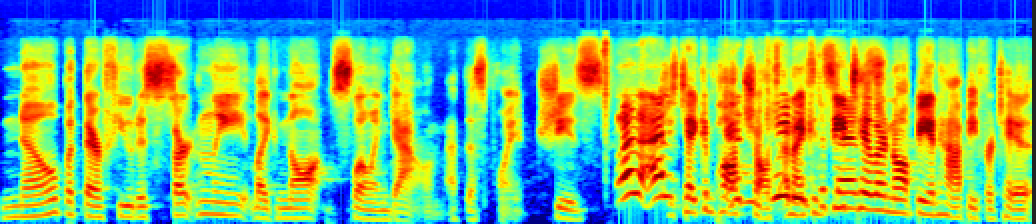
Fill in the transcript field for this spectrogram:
know, but their feud is certainly like not slowing down at this point. She's And- and- she's taking pot in shots and i Katy's can see taylor not being happy for taylor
